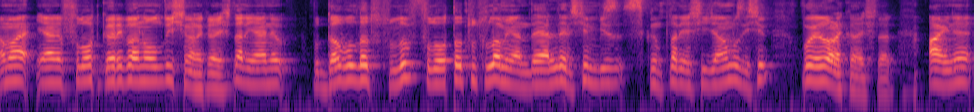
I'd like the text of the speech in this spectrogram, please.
Ama yani float gariban olduğu için arkadaşlar yani bu double'da tutulup float'ta tutulamayan değerler için biz sıkıntılar yaşayacağımız için böyle var arkadaşlar. Aynı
